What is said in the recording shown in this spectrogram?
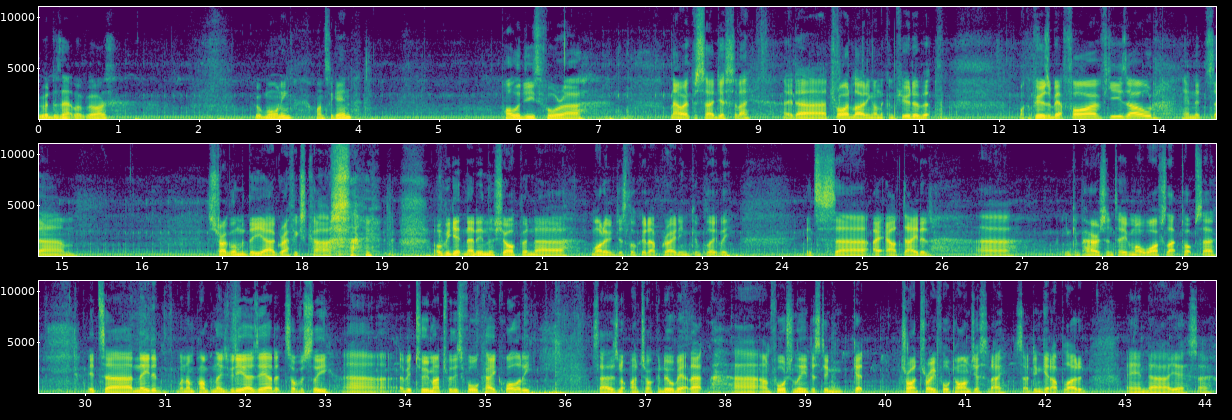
How good does that look guys? Good morning once again. Apologies for uh, no episode yesterday. I'd uh, tried loading on the computer but my computer's about five years old and it's um, struggling with the uh, graphics card so I'll be getting that in the shop and uh, might even just look at upgrading completely. It's uh, outdated uh, in comparison to even my wife's laptop so it's uh, needed when I'm pumping these videos out. It's obviously uh, a bit too much with this 4k quality so there's not much I can do about that. Uh, unfortunately it just didn't get tried three four times yesterday so it didn't get uploaded. And uh, yeah so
